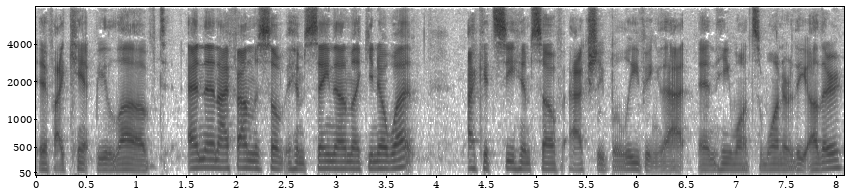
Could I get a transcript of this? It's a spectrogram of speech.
if I can't be loved. And then I found myself him saying that. I'm like, you know what? I could see himself actually believing that, and he wants one or the other.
